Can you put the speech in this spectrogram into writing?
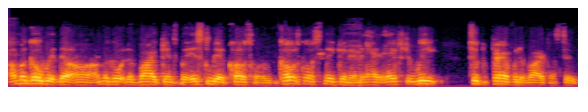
I'm gonna go with the. Uh, I'm gonna go with the Vikings, but it's gonna be a close one. Colts gonna stick in there. They had an extra week to prepare for the Vikings too.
